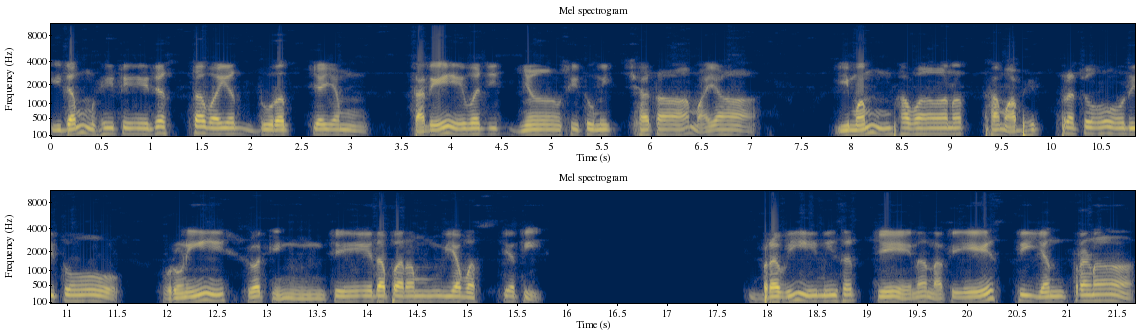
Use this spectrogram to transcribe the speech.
इदम् हि तेजस्तव यद्दुरत्ययम् तदेव जिज्ञासितुमिच्छता मया। इमम् भवानर्थमभिप्रचोदितो। वृणीष्व किञ्चेदपरम् व्यवस्यति ब्रवीमि सत्येन न तेऽस्ति यन्त्रणा।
